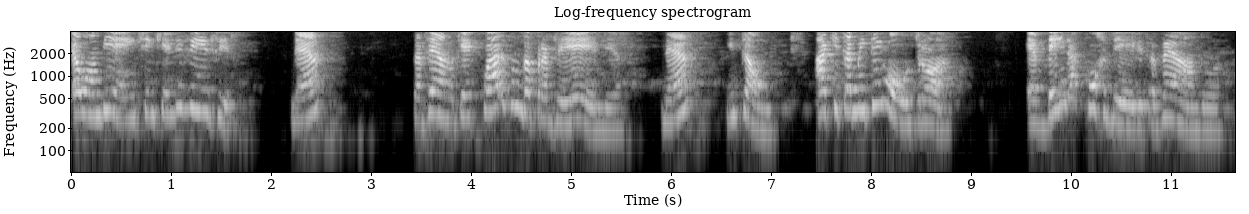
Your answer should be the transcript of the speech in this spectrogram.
é o ambiente em que ele vive, né? Tá vendo? Que quase não dá para ver ele, né? Então, aqui também tem outro, ó. É bem da cor dele, tá vendo?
